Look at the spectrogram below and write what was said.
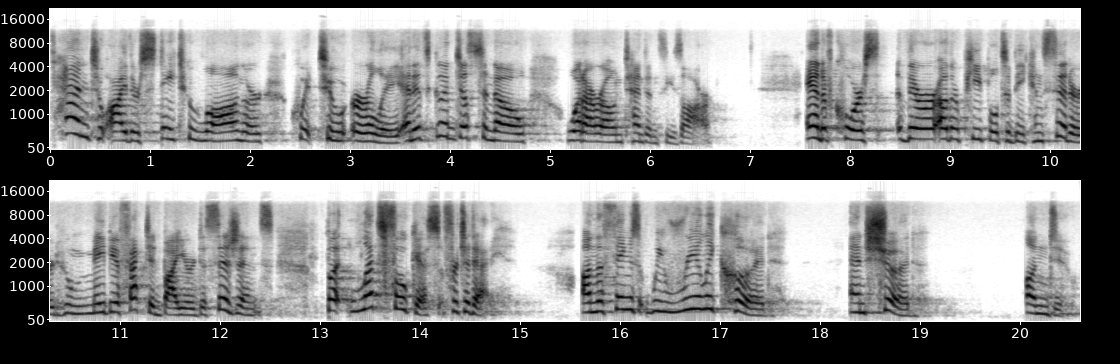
tend to either stay too long or quit too early, and it's good just to know what our own tendencies are. And of course, there are other people to be considered who may be affected by your decisions. But let's focus for today on the things we really could and should undo.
